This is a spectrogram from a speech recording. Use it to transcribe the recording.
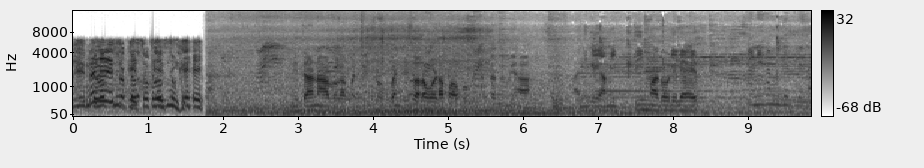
नहीं नहीं सुके सुके सुके मित्रांनो हा बघा पंचवीस पंचवीसवाला वडापाव बघू शकता तुम्ही हा. आणि हे आम्ही तीन मागवलेले आहेत. आणि मी घेतलेला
